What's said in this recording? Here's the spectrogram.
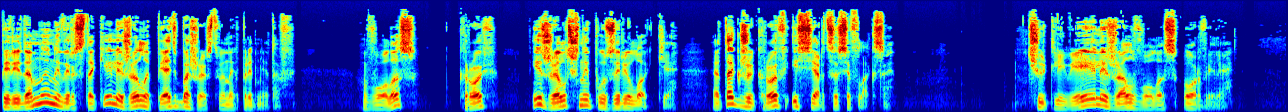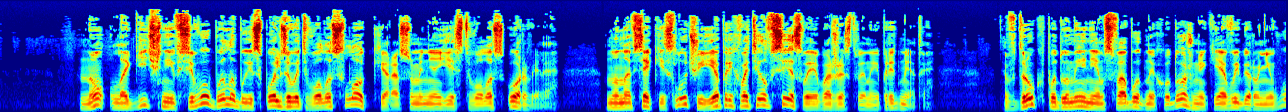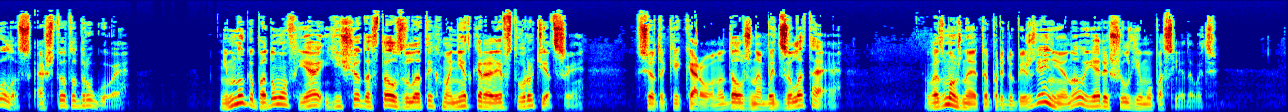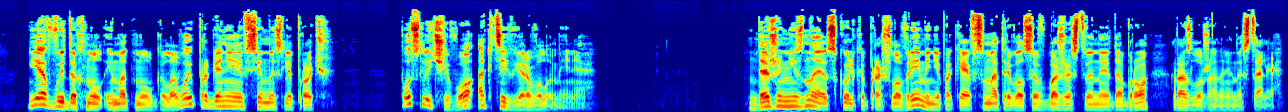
Передо мной на верстаке лежало пять божественных предметов. Волос, кровь и желчный пузырь Локки, а также кровь и сердце Сефлакса. Чуть левее лежал волос Орвеля. Ну, логичнее всего было бы использовать волос Локки, раз у меня есть волос Орвеля. Но на всякий случай я прихватил все свои божественные предметы. Вдруг под умением свободный художник я выберу не волос, а что-то другое. Немного подумав, я еще достал золотых монет королевства Рутеции. Все-таки корона должна быть золотая. Возможно, это предубеждение, но я решил ему последовать. Я выдохнул и мотнул головой, прогоняя все мысли прочь, после чего активировал умение. Даже не знаю, сколько прошло времени, пока я всматривался в божественное добро, разложенное на столе.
